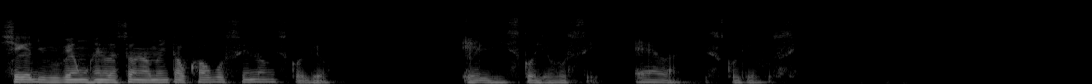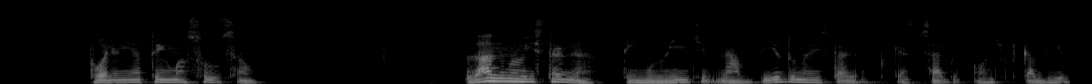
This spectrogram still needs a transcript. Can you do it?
Chega de viver um relacionamento ao qual você não escolheu. Ele escolheu você. Ela escolheu você. Porém, eu tenho uma solução. Lá no meu Instagram tem um link na bio do meu Instagram, porque você sabe onde fica a bio,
